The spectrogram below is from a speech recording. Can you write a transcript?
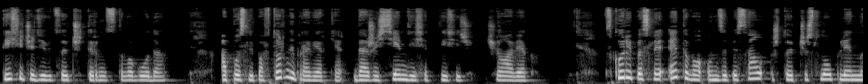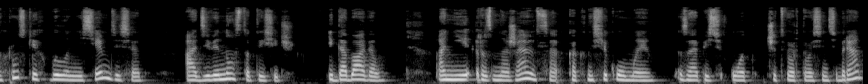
1914 года, а после повторной проверки даже 70 тысяч человек. Вскоре после этого он записал, что число пленных русских было не 70, а 90 тысяч, и добавил, они размножаются как насекомые. Запись от 4 сентября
